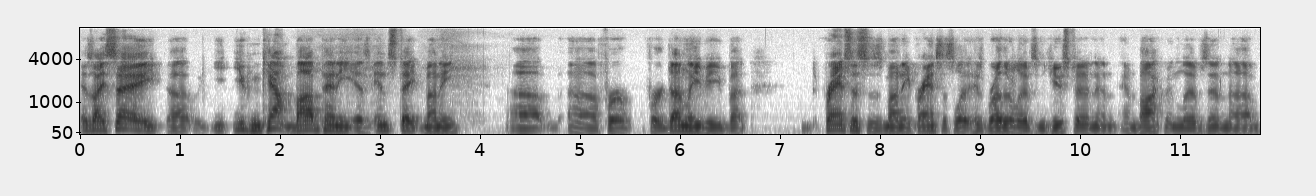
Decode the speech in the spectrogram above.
as I say, uh, y- you can count Bob Penney as in state money uh, uh, for for Dunleavy, but Francis's money. Francis, his brother lives in Houston, and and Bachman lives in um,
